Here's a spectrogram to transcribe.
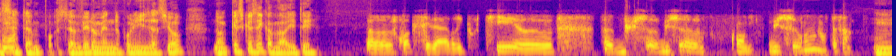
c'est un, c'est un phénomène de pollinisation. Donc, qu'est-ce que c'est comme variété? Je crois que c'est l'abricotier euh, euh, bus, euh, bus, euh, comment on dit Busseron, non, c'est ça. Hmm.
